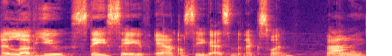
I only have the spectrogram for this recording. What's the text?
I love you, stay safe, and I'll see you guys in the next one. Bye.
